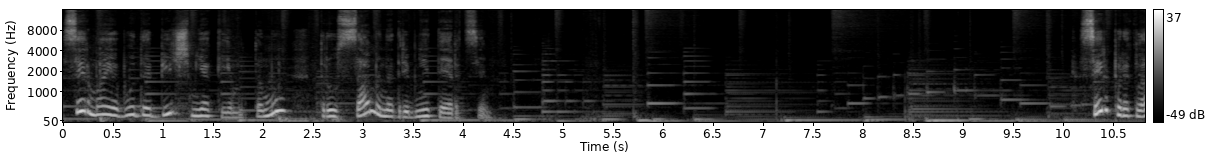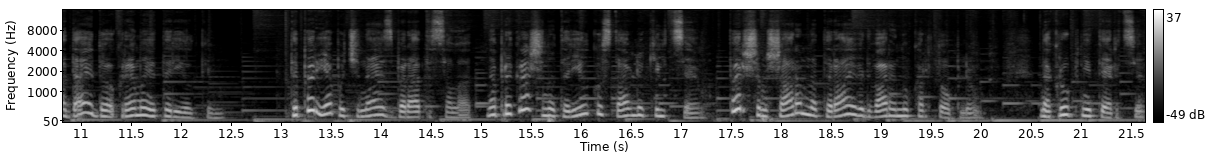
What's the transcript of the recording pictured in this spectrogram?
Сир має бути більш м'яким, тому тру саме на дрібній терці. Сир перекладаю до окремої тарілки. Тепер я починаю збирати салат. На прикрашену тарілку ставлю кільце. Першим шаром натираю відварену картоплю на крупній терці.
